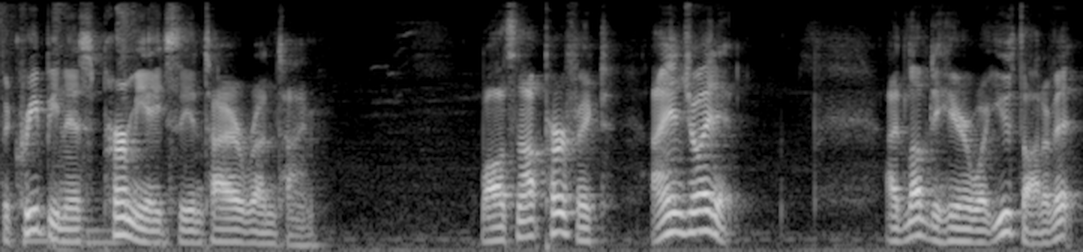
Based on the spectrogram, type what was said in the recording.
the creepiness permeates the entire runtime. While it's not perfect, I enjoyed it. I'd love to hear what you thought of it,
